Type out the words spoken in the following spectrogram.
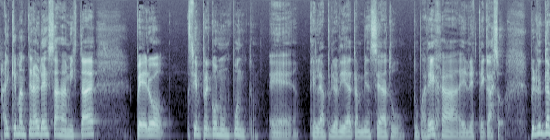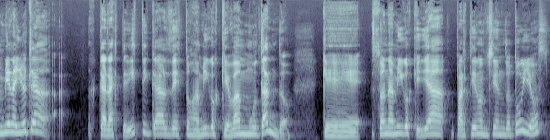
hay que mantener esas amistades, pero siempre con un punto, eh, que la prioridad también sea tu, tu pareja en este caso. Pero también hay otra característica de estos amigos que van mutando, que son amigos que ya partieron siendo tuyos,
